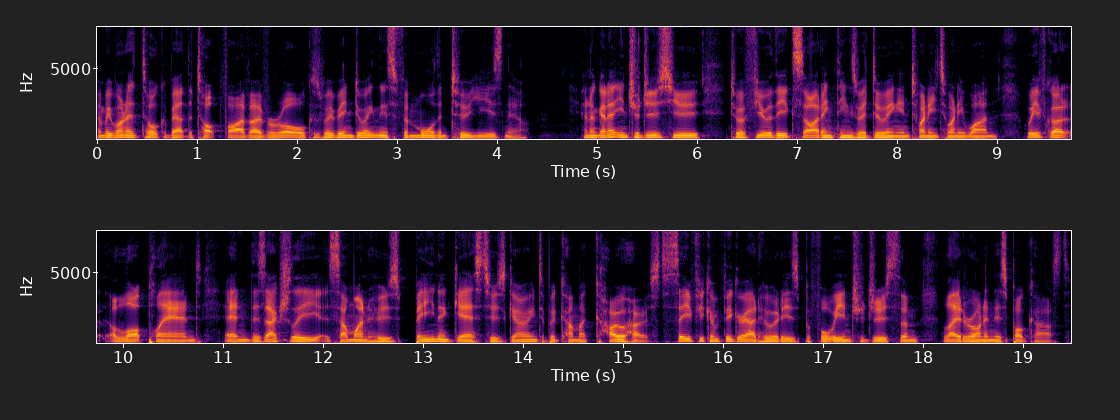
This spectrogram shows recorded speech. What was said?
and we want to talk about the top five overall because we've been doing this for more than two years now. And I'm going to introduce you to a few of the exciting things we're doing in 2021. We've got a lot planned, and there's actually someone who's been a guest who's going to become a co host. See if you can figure out who it is before we introduce them later on in this podcast.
